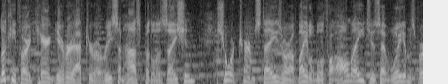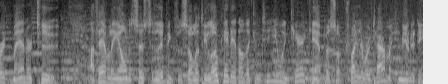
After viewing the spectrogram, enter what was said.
Looking for a caregiver after a recent hospitalization? Short term stays are available for all ages at Williamsburg Manor 2, a family owned assisted living facility located on the continuing care campus of Trailer Retirement Community,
